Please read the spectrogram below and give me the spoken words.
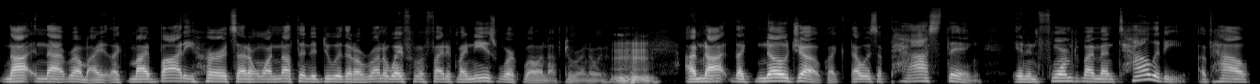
not in that realm. I like my body hurts. I don't want nothing to do with it. I'll run away from a fight if my knees work well enough to run away from a fight. hmm I'm not like no joke. Like that was a past thing. It informed my mentality of how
